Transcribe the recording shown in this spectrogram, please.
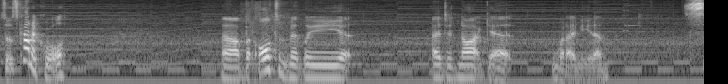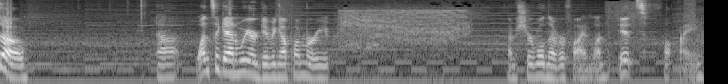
so it's kind of cool. Uh, but ultimately, I did not get what I needed. So, uh, once again, we are giving up on Mareep. I'm sure we'll never find one. It's fine.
